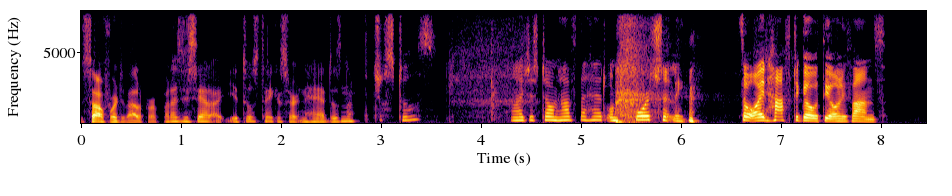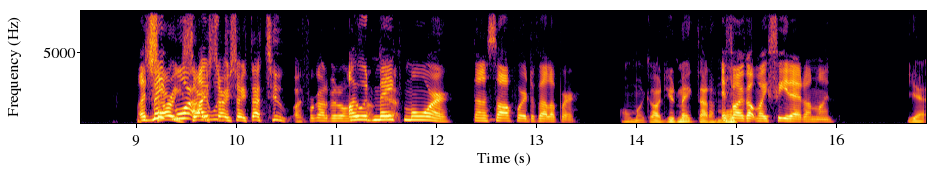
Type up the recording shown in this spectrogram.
Software developer, but as you said, it does take a certain head, doesn't it? It just does. And I just don't have the head, unfortunately. so I'd have to go with the OnlyFans. I'd sorry, make more. sorry, I would, sorry, sorry. That too. I forgot about. I would make yeah. more than a software developer Oh my god, you'd make that a month. if I got my feet out online. Yeah,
